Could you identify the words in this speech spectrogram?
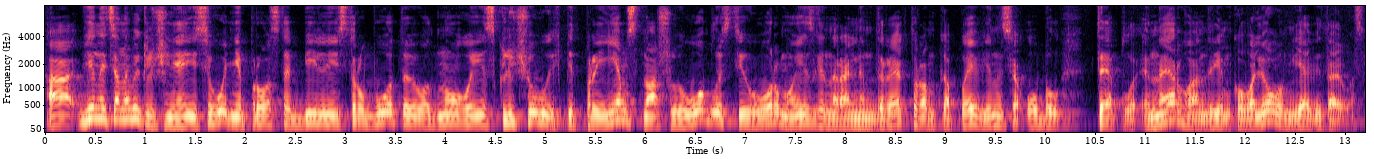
А Вінниця не виключення. І сьогодні про стабільність роботи одного із ключових підприємств нашої області говоримо із генеральним директором КП Вінниця облтеплоенерго Андрієм Ковальовим. Я вітаю вас.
